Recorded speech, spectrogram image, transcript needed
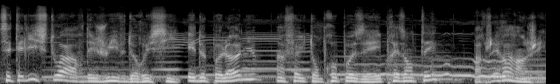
C'était l'histoire des Juifs de Russie et de Pologne, un feuilleton proposé et présenté par Gérard Inger.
